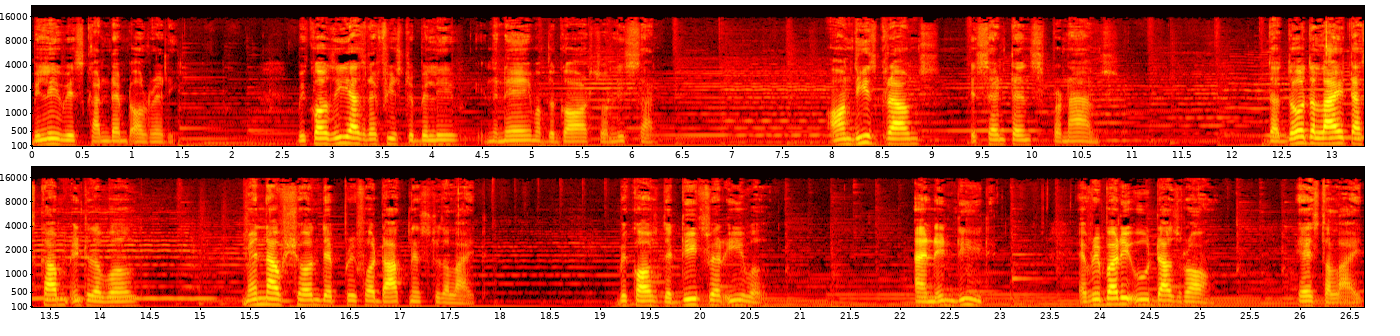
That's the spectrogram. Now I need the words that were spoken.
believe is condemned already, because he has refused to believe in the name of the God's only Son. On these grounds is sentence pronounced that though the light has come into the world, men have shown they prefer darkness to the light because their deeds were evil. And indeed, everybody who does wrong hates the light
